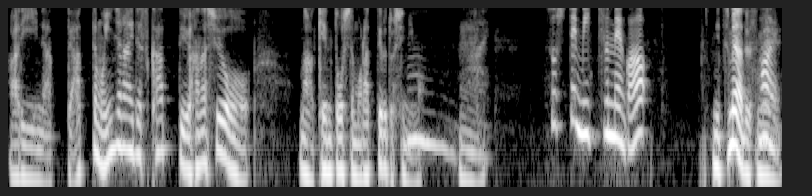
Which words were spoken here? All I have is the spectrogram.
アリーナってあってもいいんじゃないですかっていう話をまあ検討してもらってると市にも。そして三つ目が。3つ目はですね、はい。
